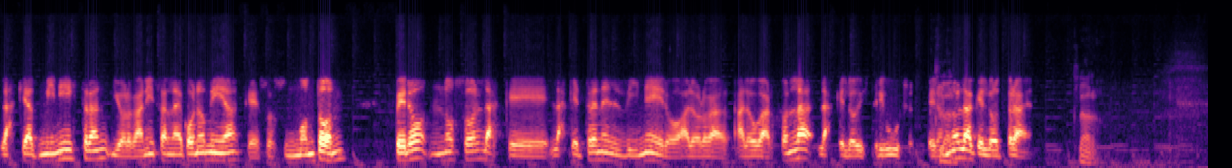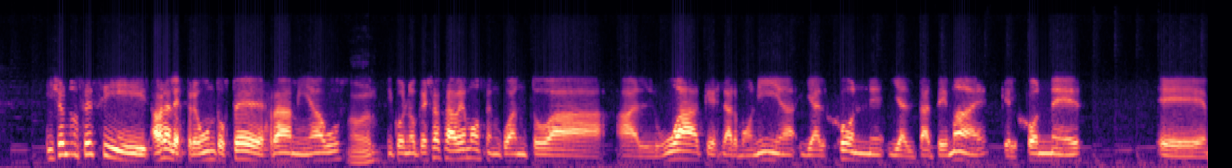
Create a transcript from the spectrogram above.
las que administran y organizan la economía, que eso es un montón, pero no son las que las que traen el dinero al hogar, al hogar son las que lo distribuyen, pero no las que lo traen. Claro. Y yo no sé si, ahora les pregunto a ustedes, Rami, Agus, y con lo que ya sabemos en cuanto a, al wa, que es la armonía, y al honne y al tatemae, que el honne es eh,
